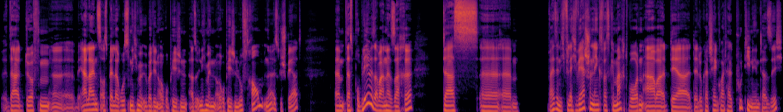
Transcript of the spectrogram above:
da dürfen äh, Airlines aus Belarus nicht mehr über den europäischen, also nicht mehr in den europäischen Luftraum, ne, ist gesperrt. Ähm, das Problem ist aber an der Sache, dass, äh, ähm, weiß ich nicht, vielleicht wäre schon längst was gemacht worden, aber der, der Lukaschenko hat halt Putin hinter sich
